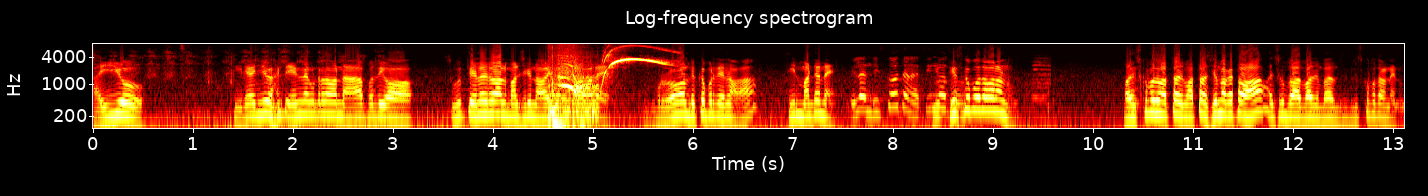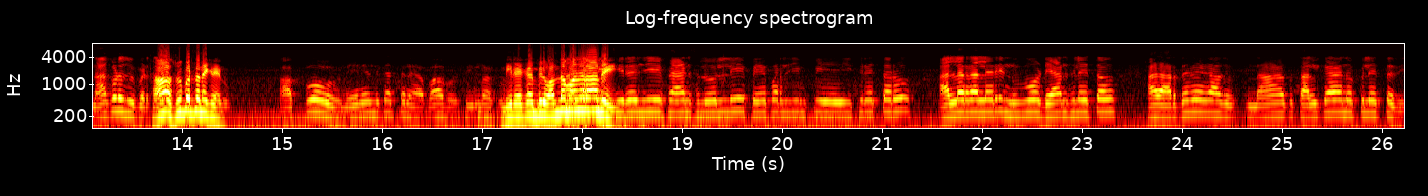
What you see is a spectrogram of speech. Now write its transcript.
అయ్యో. చిరంజీవి అంటే ఏం అనుకుంటున్నావు అన్న? కొద్దిగా చూస్తే ఎలా రావాలి మనిషికి నా కావాలి. రోజులు దిక్కపడితే సినిమా అంటేనే వీళ్ళని తీసుకోవద్దానా సినిమా తీసుకుపోతా వాళ్ళను వాళ్ళు తీసుకుపోతే మొత్తం మొత్తం సినిమాకి వస్తావా? తీసుకుపోతాను నేను. నాకు కూడా చూపెడతా. చూపెడతాను నీకు నేను. అబ్బో నేనెందుకు వస్తానా బాబు సినిమాకు? మీరు మీరు వంద మంది రాండి. చిరంజీవి ఫ్యాన్స్ లొల్లి పేపర్లు చింపి ఇసిరేస్తారు అల్లరి అల్లరి నువ్వు డ్యాన్సులు ఎత్తావు అది అర్థమే కాదు. నాకు తలకాయ నొప్పిలు ఎత్తది.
